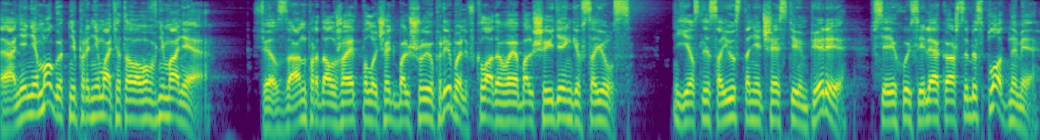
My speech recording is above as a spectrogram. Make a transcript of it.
Они не могут не принимать этого во внимание. Физан продолжает получать большую прибыль, вкладывая большие деньги в Союз. Если Союз станет частью Империи, все их усилия окажутся бесплодными.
